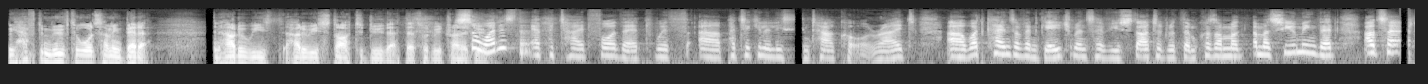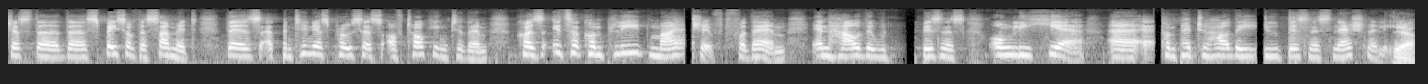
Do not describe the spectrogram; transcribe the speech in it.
We have to move towards something better. And how do we how do we start to do that? That's what we're trying So to do. So, what is the appetite for that with uh, particularly Santaco, right? Uh, what kinds of engagements have you started with them? Because I'm, I'm assuming that outside just the, the space of the summit, there's a continuous process of talking to them because it's a complete mind shift for them in how they would do business only here uh, compared to how they do business nationally. Yeah.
